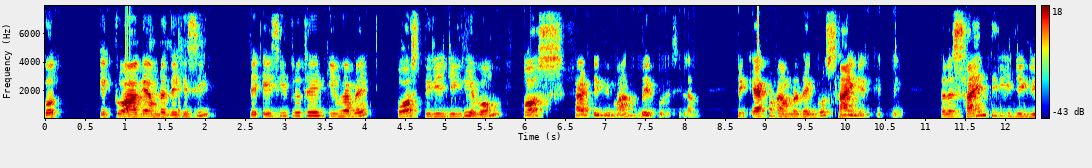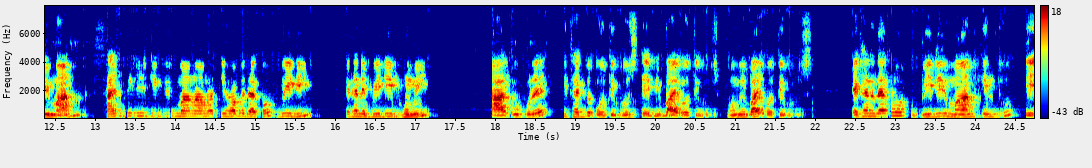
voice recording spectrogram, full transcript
গত, একটু আগে আমরা দেখেছি যে এই চিত্র থেকে কীভাবে cos 30 ডিগ্রি এবং cos 60 ডিগ্রি মান বের করেছিলাম। ঠিক এখন আমরা দেখব সাইন এর ক্ষেত্রে। তাহলে সাইন 30 ডিগ্রি মান সাইন 30 ডিগ্রির মান আমরা কি হবে? দেখো বিডি এখানে বিডি ভূমি, আর উপরে কি থাকবে? অতিভুজ এবি বাই অতিভুজ, ভূমি বাই অতিভুজ। এখানে দেখো বিডির মান কিন্তু এ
